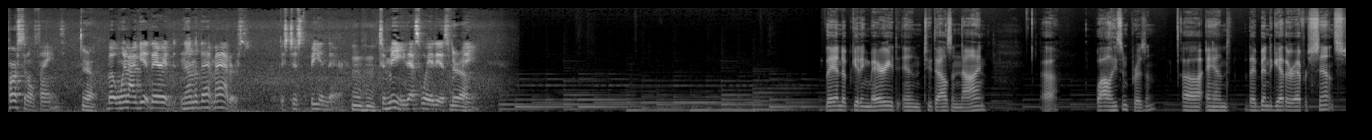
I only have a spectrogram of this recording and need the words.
Personal things. Yeah. But when I get there, none of that matters. It's just being there. Mhm. To me, that's the way it is for Yeah. me. They end up getting married in 2009 uh, while he's in prison, uh, and they've been together ever since.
